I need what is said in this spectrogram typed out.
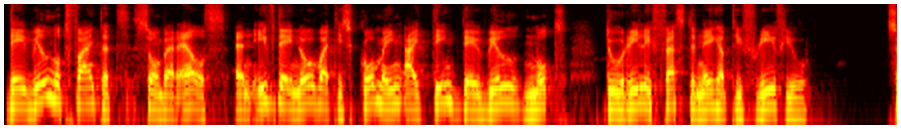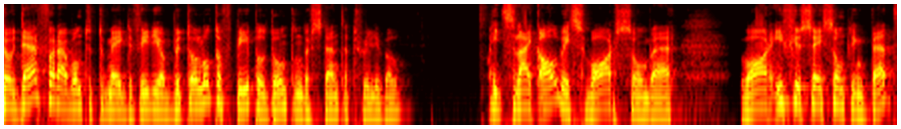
They will not find it somewhere else. And if they know what is coming, I think they will not do really fast a negative review. So therefore I wanted to make the video, but a lot of people don't understand that really well. It's like always war somewhere. War, if you say something bad,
